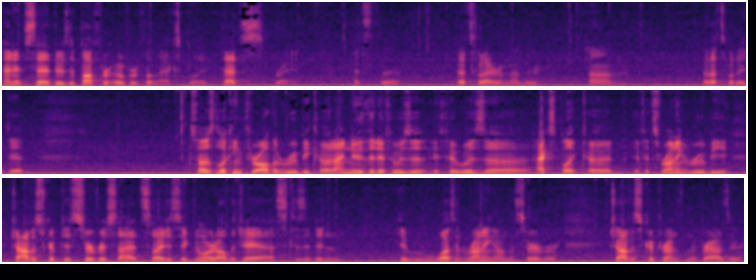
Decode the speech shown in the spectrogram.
and it said there's a buffer overflow exploit. That's right. That's the. That's what I remember. Um, that's what I did. So I was looking through all the Ruby code. I knew that if it was a if it was a exploit code, if it's running Ruby, JavaScript is server side, so I just ignored all the JS because it didn't it wasn't running on the server. JavaScript runs in the browser.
